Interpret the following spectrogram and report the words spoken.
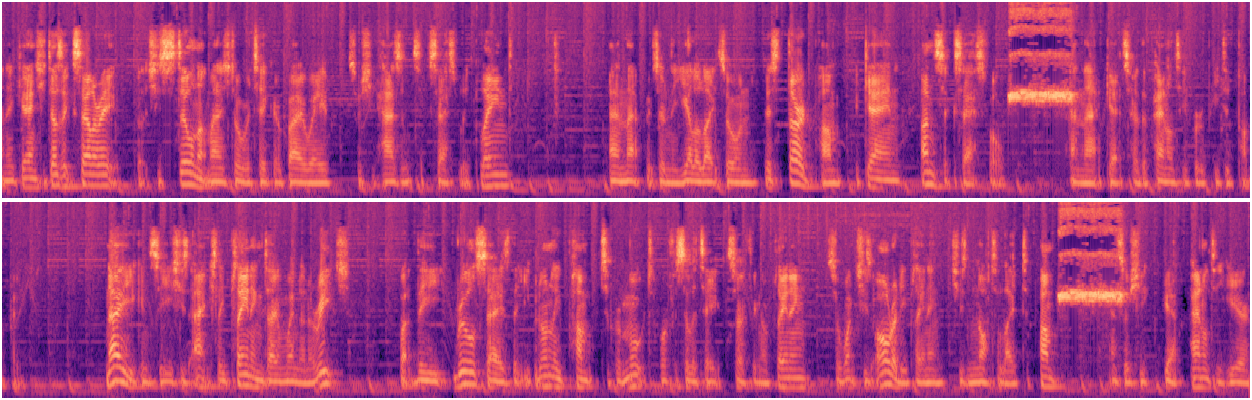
and again, she does accelerate, but she's still not managed to overtake her bow wave, so she hasn't successfully planed. And that puts her in the yellow light zone. This third pump, again, unsuccessful. And that gets her the penalty for repeated pumping. Now you can see she's actually planing downwind on a reach, but the rule says that you can only pump to promote or facilitate surfing or planing. So once she's already planing, she's not allowed to pump. And so she could get a penalty here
